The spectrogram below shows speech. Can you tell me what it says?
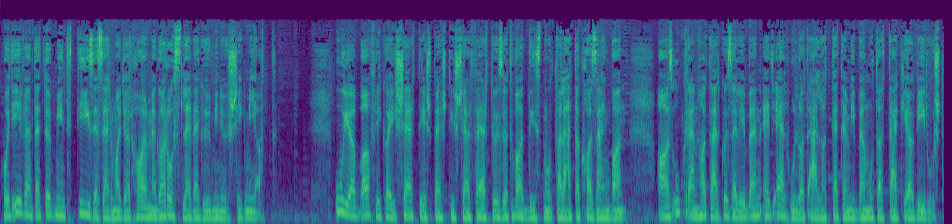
hogy évente több mint tízezer magyar hal meg a rossz levegő minőség miatt. Újabb afrikai sertéspestissel fertőzött vaddisznót találtak hazánkban. Az ukrán határ közelében egy elhullott állat tetemiben mutatták ki a vírust.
